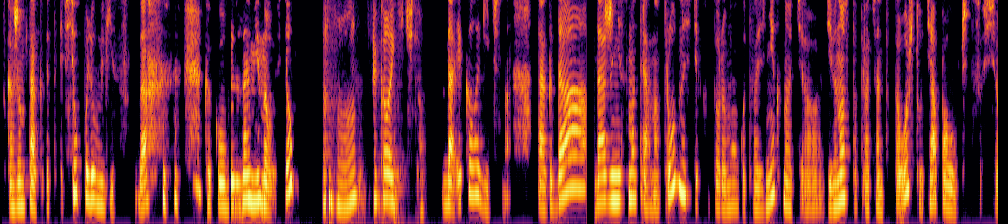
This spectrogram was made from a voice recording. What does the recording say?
скажем так, это все по любви, да, как у Бальзаминова, все угу. экологично. Да, экологично. Тогда даже несмотря на трудности, которые могут возникнуть, 90% а, того, что у тебя получится все.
